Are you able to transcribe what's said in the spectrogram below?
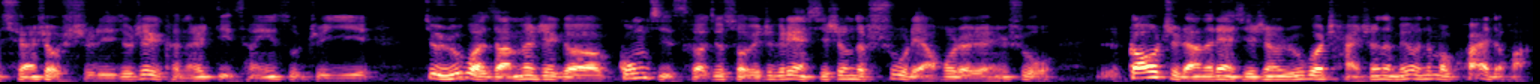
选手实力，就这个可能是底层因素之一。就如果咱们这个供给侧，就所谓这个练习生的数量或者人数，高质量的练习生如果产生的没有那么快的话，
